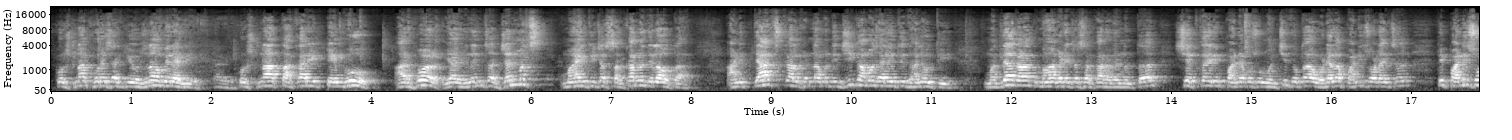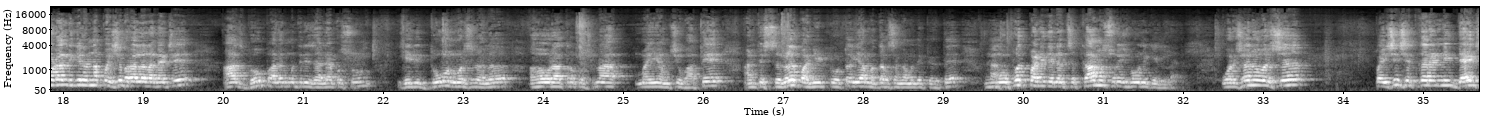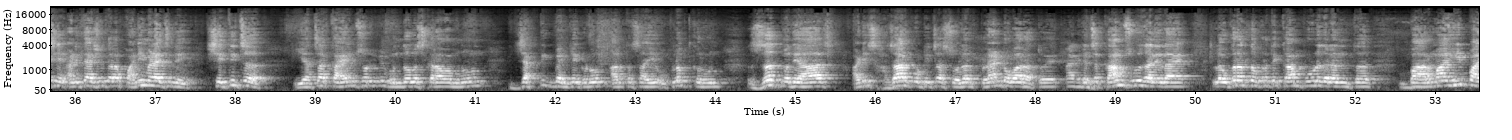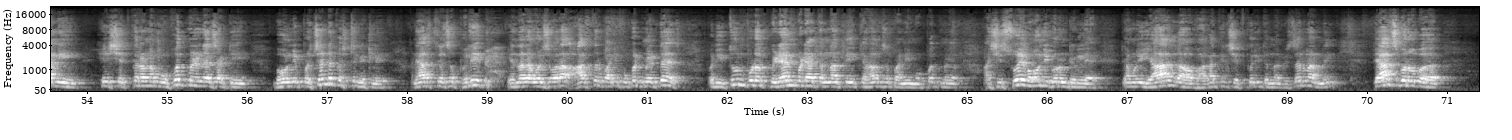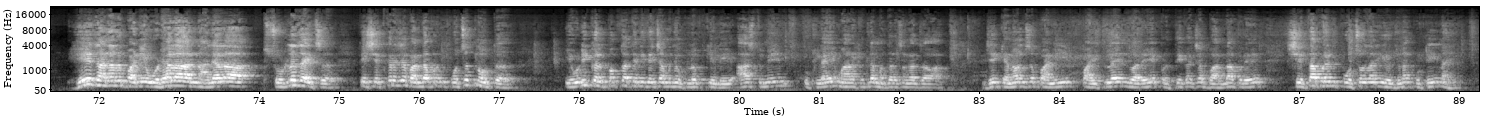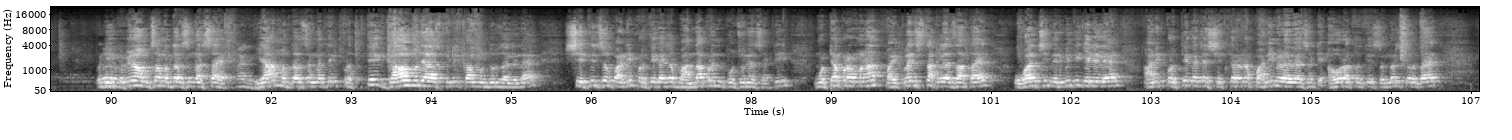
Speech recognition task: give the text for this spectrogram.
कृष्णा खोरेसारखी योजना उभी राहिली. कृष्णा ताकारी टेंभू आरफळ या योजनेचा जन्मच माहितीच्या सरकारनं दिला होता. आणि त्याच कालखंडामध्ये जी कामं झाली होती झाली होती. मधल्या काळात महाआघाडीचं सरकार आल्यानंतर शेतकरी पाण्यापासून वंचित होता वड्याला पाणी सोडायचं. ते पाणी सोडायला देखील यांना पैसे भरायला लागायचे. आज भाऊ पालकमंत्री झाल्यापासून गेली दोन वर्ष झालं अहोरात्र कृष्णामाई आमची वाहते आणि ते सगळं पाणी टोटल या मतदारसंघामध्ये फिरते मोफत पाणी देण्याचं काम सुरेश भाऊने केलेलं आहे. वर्षानुवर्ष पैसे शेतकऱ्यांनी द्यायचे आणि त्याशिवाय त्याला पाणी मिळायचं नाही. शेतीचं याचा कायमस्वरूपी बंदोबस्त करावा म्हणून जागतिक बँकेकडून अर्थसहाय्य उपलब्ध करून जतमध्ये आज अडीच हजार कोटीचा सोलर प्लांट उभा राहतोय. त्याचं काम सुरू झालेलं आहे. लवकरात लवकर ते काम पूर्ण झाल्यानंतर बारमाही पाणी हे शेतकऱ्यांना मोफत मिळण्यासाठी भाऊंनी प्रचंड कष्ट घेतले. आणि आज त्याचं फलित येणाऱ्या वर्षभरात आज तर पाणी फुकट मिळतंयच. पण इथून पुढं पिढ्यानपिढ्या त्यांना ते कॅनलचं पाणी मोफत मिळेल अशी सोय भावनी करून ठेवली आहे. त्यामुळे या गाव भागातील शेतकरी त्यांना विसरणार नाही. त्याचबरोबर हे जाणारं पाणी ओढ्याला नाल्याला सोडलं जायचं ते शेतकऱ्याच्या बांधापर्यंत पोचत नव्हतं. एवढी कल्पकता त्यांनी त्याच्यामध्ये उपलब्ध केली. आज तुम्ही कुठल्याही महाराष्ट्रातल्या मतदारसंघात जावा जे कॅनॉलचं पाणी पाईपलाईनद्वारे प्रत्येकाच्या बांधापर्यंत शेतापर्यंत पोहोचवणारी योजना कुठेही नाही. पण एकमेव आमचा मतदारसंघ असा आहे. या मतदारसंघातील प्रत्येक गावामध्ये आज तुम्ही काम मंजूर झालेलं आहे. शेतीचं पाणी प्रत्येकाच्या बांधापर्यंत पोहोचवण्यासाठी मोठ्या प्रमाणात पाईपलाईन्स टाकल्या जात आहेत. वॉलची निर्मिती केलेली आहे आणि प्रत्येकाच्या शेतकऱ्यांना पाणी मिळावे यासाठी अहोरात्र ते संघर्ष करत आहेत.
